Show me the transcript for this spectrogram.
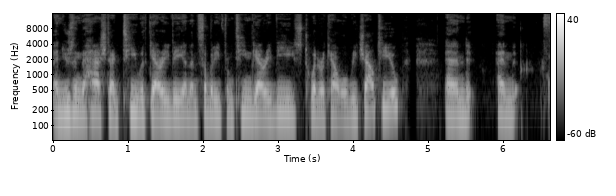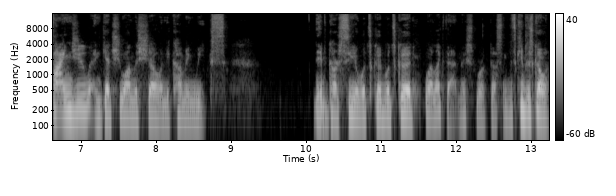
and using the hashtag Tea with Gary Vee, and then somebody from Team Gary Vee's Twitter account will reach out to you, and and find you and get you on the show in the coming weeks. Dave Garcia, what's good? What's good? Well, I like that. Nice work, Dustin. Let's keep this going.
